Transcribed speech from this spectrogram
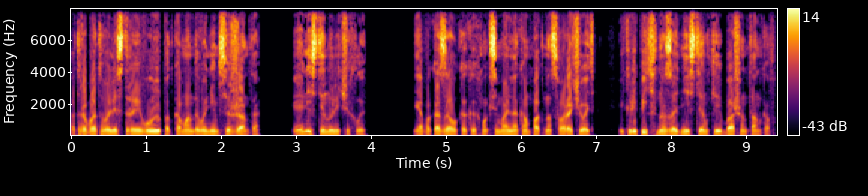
отрабатывали строевую под командованием сержанта, и они стянули чехлы. Я показал, как их максимально компактно сворачивать и крепить на задней стенке башен танков.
